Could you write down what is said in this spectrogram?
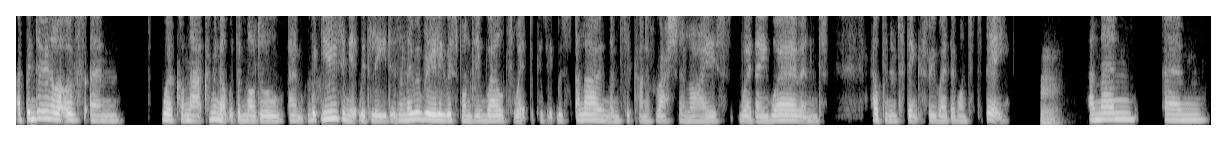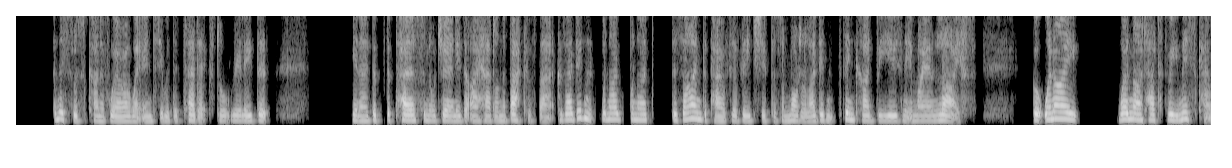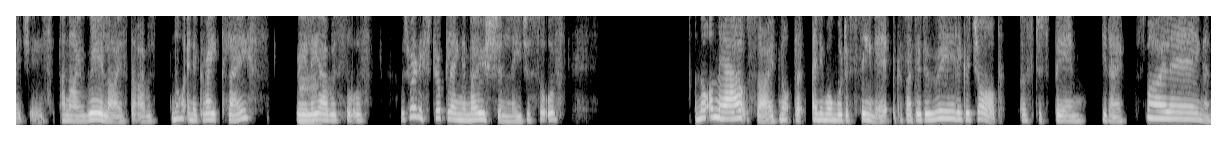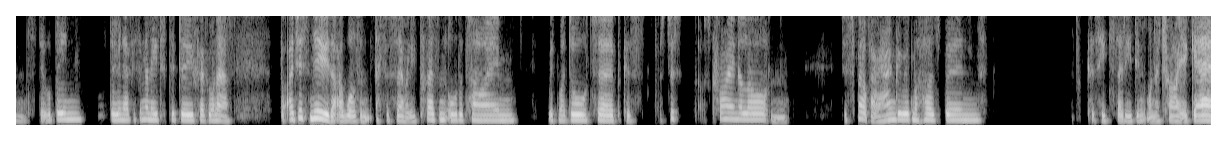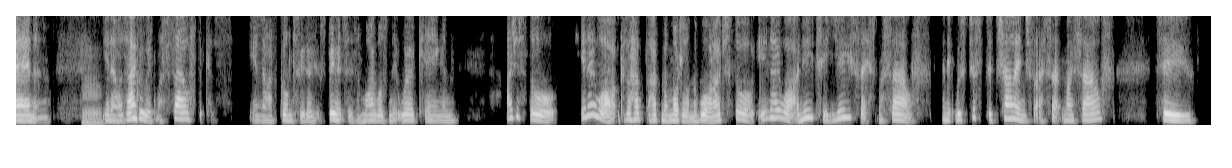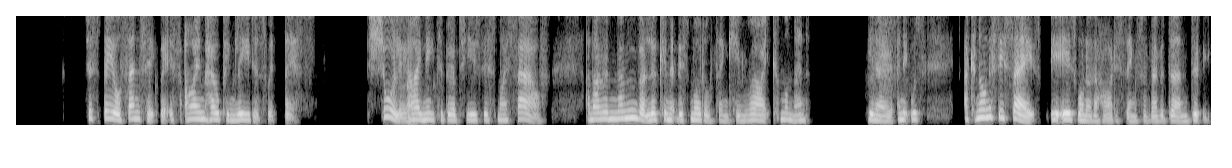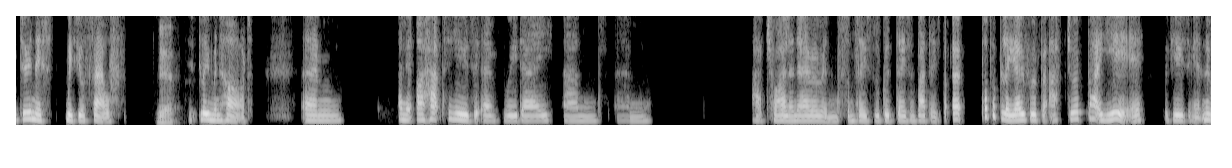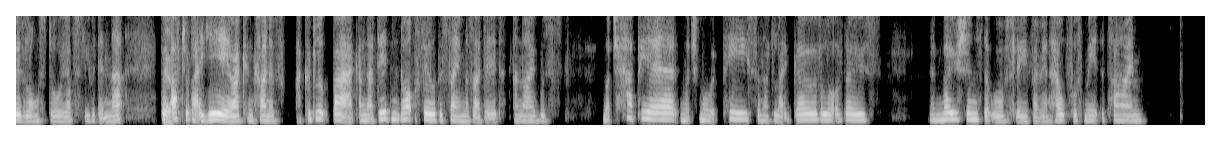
I've been doing a lot of um, work on that, coming up with the model, um, using it with leaders, and they were really responding well to it because it was allowing them to kind of rationalize where they were and helping them to think through where they wanted to be. Mm. And then um, and this was kind of where I went into with the TEDx talk, really, that you know the, the personal journey that I had on the back of that. Because I didn't when I when I designed the power of love leadership as a model, I didn't think I'd be using it in my own life. But when I when I'd had three miscarriages and I realized that I was not in a great place, really, mm. I was sort of I was really struggling emotionally, just sort of not on the outside, not that anyone would have seen it, because I did a really good job of just being you know, smiling and still being doing everything I needed to do for everyone else. But I just knew that I wasn't necessarily present all the time with my daughter because I was just I was crying a lot and just felt very angry with my husband because he'd said he didn't want to try again and mm. you know I was angry with myself because you know I'd gone through those experiences and why wasn't it working? And I just thought you know what? Because I had I had my model on the wall. I just thought you know what? I need to use this myself and it was just a challenge that I set myself to just be authentic that if I'm helping leaders with this, surely I need to be able to use this myself. And I remember looking at this model thinking, right, come on then, you know, and it was, I can honestly say it's, it is one of the hardest things I've ever done. Do, doing this with yourself yeah, it's blooming hard. Um, and it, I had to use it every day. And um, I had trial and error, and some days were good days and bad days. But uh, probably over about after about a year of using it, and there was a long story obviously within that. But yep. after about a year, I can kind of I could look back, and I did not feel the same as I did, and I was much happier, much more at peace, and I'd let go of a lot of those emotions that were obviously very unhelpful for me at the time.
